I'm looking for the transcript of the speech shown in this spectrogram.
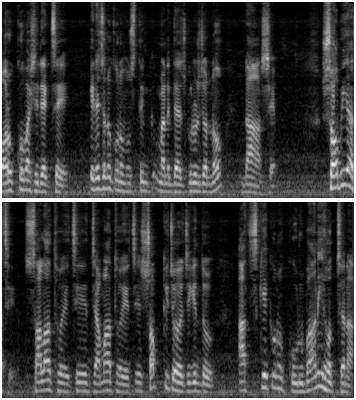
মরক্কোবাসী দেখছে, এটা যেন কোনো মুসলিম মানে দেশগুলোর জন্য না আসে। সবই আছে। সালাত হয়েছে, জামাত হয়েছে সব কিছু হয়েছে, কিন্তু আজকে কোনো কুরবানি হচ্ছে না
